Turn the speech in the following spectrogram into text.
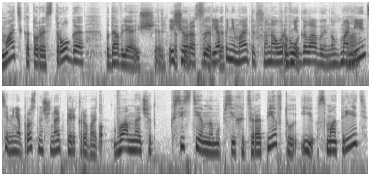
мать, которая строгая, подавляющая. Еще раз, вот я понимаю это все на уровне Вот. головы, но в моменте меня просто начинает перекрывать. Вам, значит, к системному психотерапевту и смотреть,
